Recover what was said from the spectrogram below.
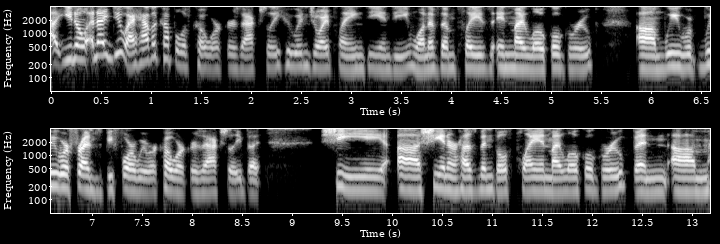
uh, you know and i do i have a couple of coworkers actually who enjoy playing d&d one of them plays in my local group um we were we were friends before we were coworkers actually but she uh she and her husband both play in my local group and um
